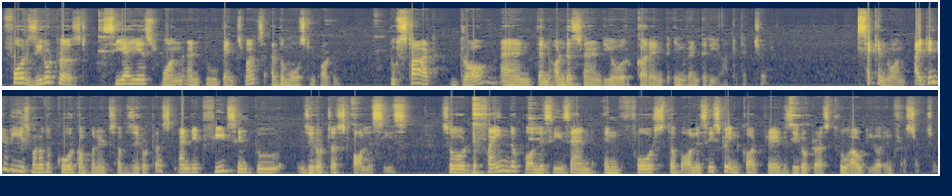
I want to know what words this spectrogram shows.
for zero trust, CIS 1 and 2 benchmarks are the most important to start, draw and then understand your current inventory architecture. Second one, identity is one of the core components of Zero Trust and it feeds into Zero Trust policies. So define the policies and enforce the policies to incorporate Zero Trust throughout your infrastructure.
